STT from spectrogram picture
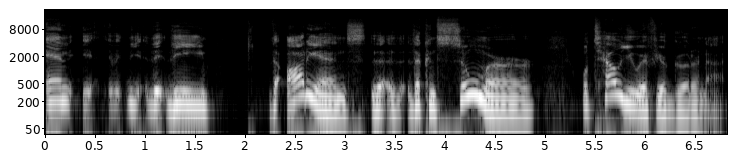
and the, the, the audience, the, the consumer will tell you if you're good or not.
